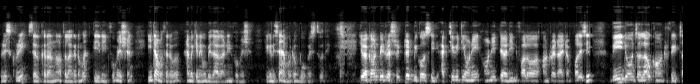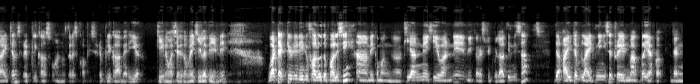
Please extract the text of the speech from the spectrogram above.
risk free sell කරන්න අතලඟටම තියෙන information ඊට අමතරව හැම කෙනෙක්ම බෙදා ගන්න information ඒක නිසා හැමෝටම බොහොම ස්තුතියි your account been restricted because the activity on it, on it uh, didn't follow our counterfeit item policy. We don't allow counterfeit items, replicas or unauthorized copies. Replica barrier. කියන වචනේ තමයි කියලා තියෙන්නේ. What activity didn't follow the policy? Uh, මේක මම uh, කියන්නේ කියවන්නේ මේක restrict වෙලා තියෙන නිසා the item lightning is a trademark by Apple. දැන්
